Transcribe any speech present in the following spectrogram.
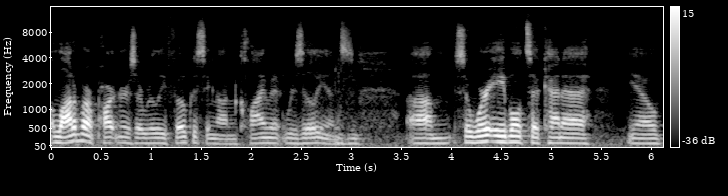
a lot of our partners are really focusing on climate resilience. Um, so we're able to kind of, you know,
